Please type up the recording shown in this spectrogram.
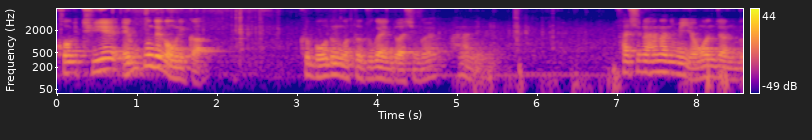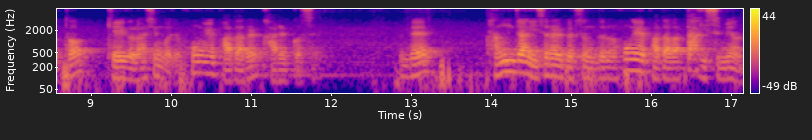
거기 뒤에 애국 군대가 오니까 그 모든 것도 누가 인도하신 거예요? 하나님이. 사실은 하나님이 영원전부터 계획을 하신 거죠. 홍해 바다를 가를 것을. 근데 당장 이스라엘 백성들은 홍해 바다가 딱 있으면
